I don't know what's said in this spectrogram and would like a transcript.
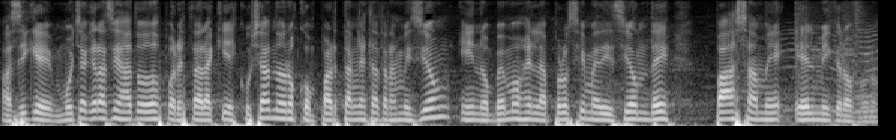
Así que muchas gracias a todos por estar aquí escuchándonos, compartan esta transmisión y nos vemos en la próxima edición de Pásame el micrófono.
